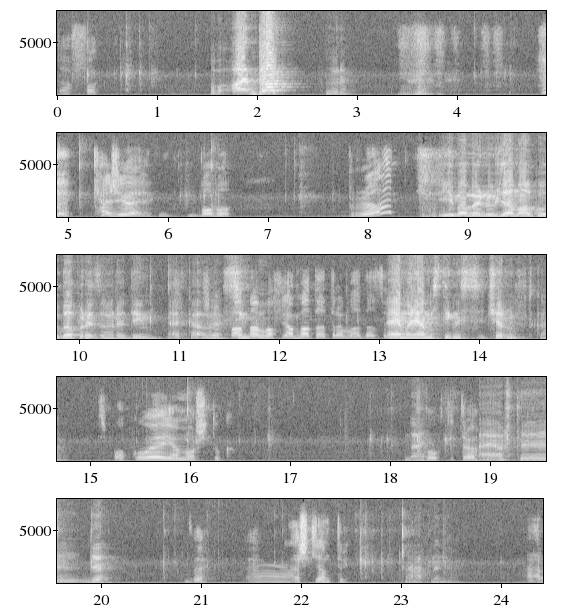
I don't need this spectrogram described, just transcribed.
Да, fuck. Опа, ай, брат! Добре. Кажи бе, Бобо. Брат, Имаме нужда малко да презаредим. Е така, добре. ще падна в ямата, трябва да се... Е, ма няма ми стигне черното така. Споко е, имаме още тук. Дай. Колко ти трябва? Е, още две. Две? А, аз ще ти дам три. А, от мен. бе. А,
